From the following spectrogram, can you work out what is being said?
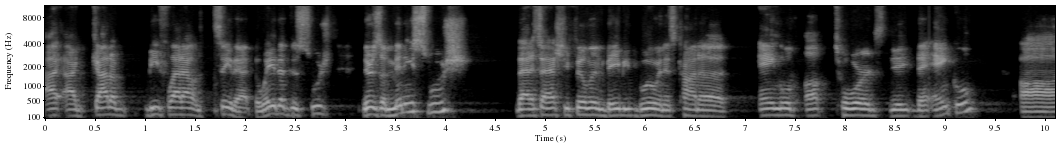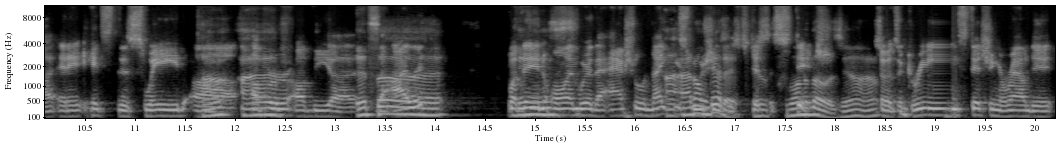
I, I gotta be flat out and say that the way that the swoosh, there's a mini swoosh that is actually filling baby blue and it's kind of angled up towards the, the ankle. Uh, and it hits the suede uh, Uh, upper of the uh, the eyelid. uh, But then on where the actual Nike I, I don't swoosh get is, it. it's just It's a one stitch. of those, you know. I So it's a green stitching around it,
